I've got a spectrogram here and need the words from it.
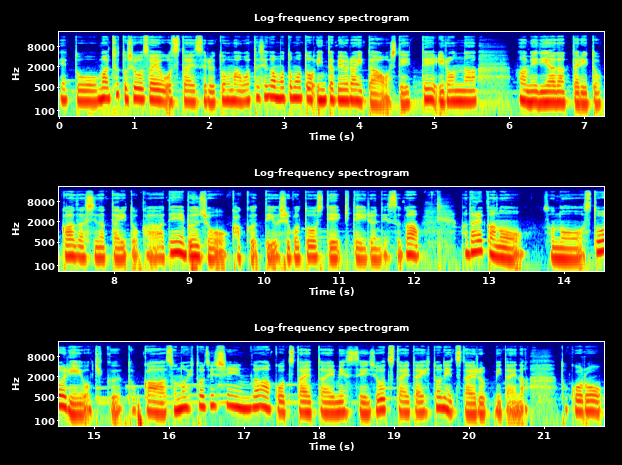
えっとまあ、ちょっと詳細をお伝えすると、まあ、私がもともとインタビューライターをしていていろんなまあ、メディアだったりとか雑誌だったりとかで文章を書くっていう仕事をしてきているんですが、まあ、誰かのそのストーリーを聞くとかその人自身がこう伝えたいメッセージを伝えたい人に伝えるみたいなところ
